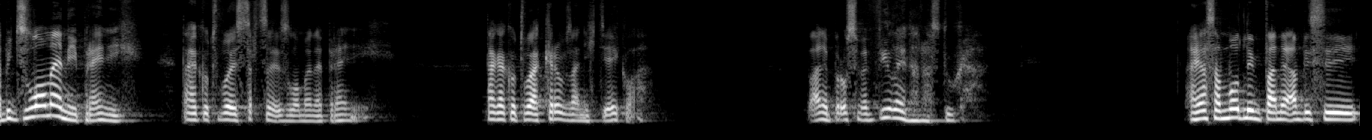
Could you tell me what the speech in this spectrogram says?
A byť zlomený pre nich, tak ako tvoje srdce je zlomené pre nich. Tak ako tvoja krv za nich tiekla. Pane, prosíme, vylej na nás ducha. A ja sa modlím, pane, aby si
